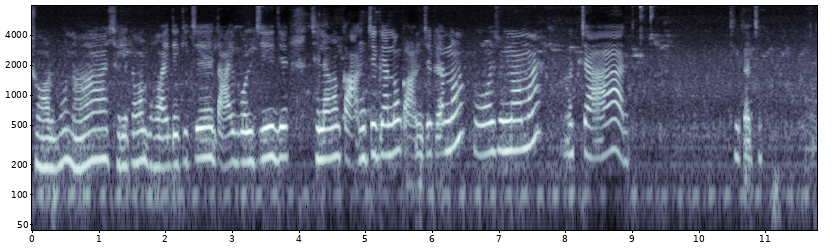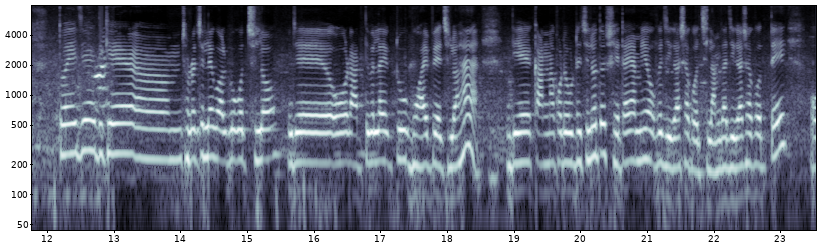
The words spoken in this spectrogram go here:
সর্বনাশ ছেলেকে আমার ভয় দেখিছে তাই বলছি যে ছেলে আমার কাঁদছে কেন কাঁদছে কেন? ও শোনো আমার চাঁদ। ঠিক আছে। তো এই যে এদিকে ছোটো ছেলে গল্প করছিল যে ও রাত্রিবেলা একটু ভয় পেয়েছিল হ্যাঁ? দিয়ে কান্না করে উঠেছিল, তো সেটাই আমি ওকে জিজ্ঞাসা করছিলাম। তা জিজ্ঞাসা করতেই ও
